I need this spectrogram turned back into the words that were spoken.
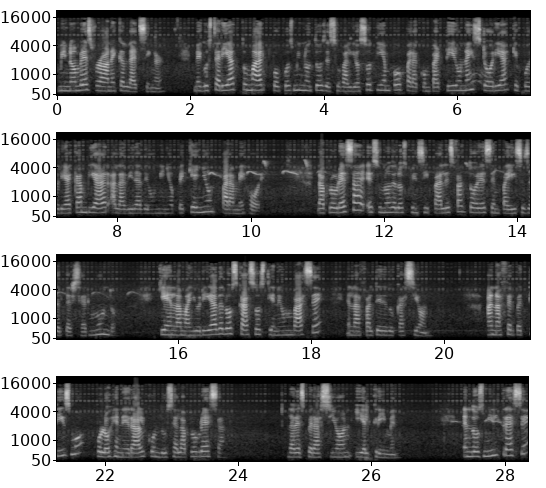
mi nombre es Veronica Letzinger. Me gustaría tomar pocos minutos de su valioso tiempo para compartir una historia que podría cambiar a la vida de un niño pequeño para mejor. La pobreza es uno de los principales factores en países del tercer mundo, que en la mayoría de los casos tiene un base en la falta de educación. Analfabetismo por lo general conduce a la pobreza, la desesperación y el crimen. En 2013,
